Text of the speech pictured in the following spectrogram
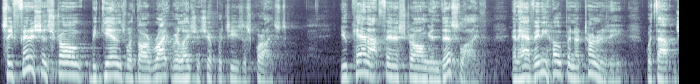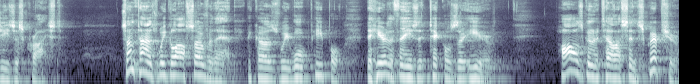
See, finishing strong begins with our right relationship with Jesus Christ. You cannot finish strong in this life and have any hope in eternity without Jesus Christ. Sometimes we gloss over that because we want people to hear the things that tickles their ear. Paul's going to tell us in Scripture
